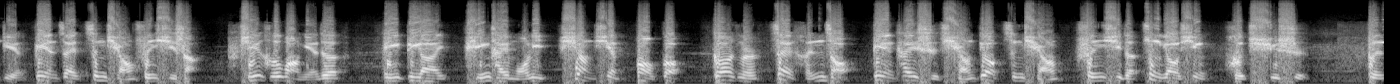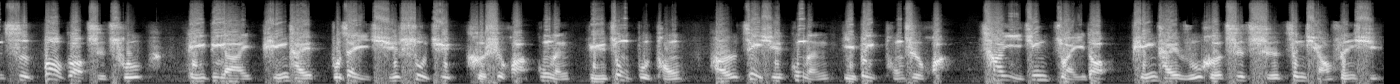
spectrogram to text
点便在增强分析上。结合往年的 ABI 平台模拟象限报告，Gartner 在很早便开始强调增强分析的重要性和趋势。本次报告指出，ABI 平台不再以其数据可视化功能与众不同，而这些功能已被同质化。它已经转移到平台如何支持增强分析。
